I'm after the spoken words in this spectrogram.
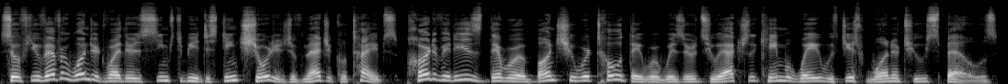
So, if you've ever wondered why there seems to be a distinct shortage of magical types, part of it is there were a bunch who were told they were wizards who actually came away with just one or two spells.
